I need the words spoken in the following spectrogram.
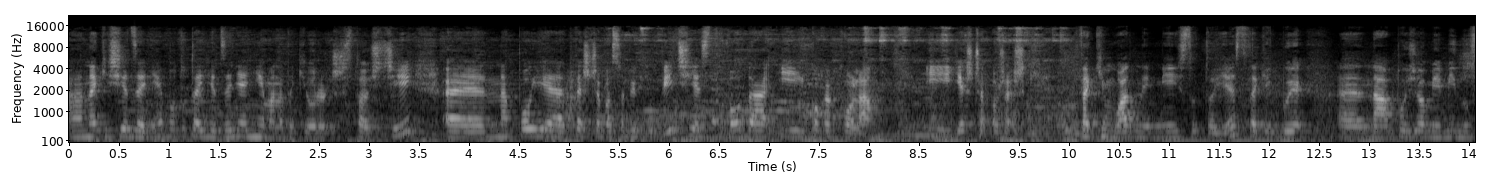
e, na jakieś jedzenie, bo tutaj jedzenia nie ma na takiej uroczystości. E, napoje też trzeba sobie kupić. Jest woda i Coca-Cola i jeszcze orzeszki. W takim ładnym miejscu to jest, tak jakby e, na poziomie minus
